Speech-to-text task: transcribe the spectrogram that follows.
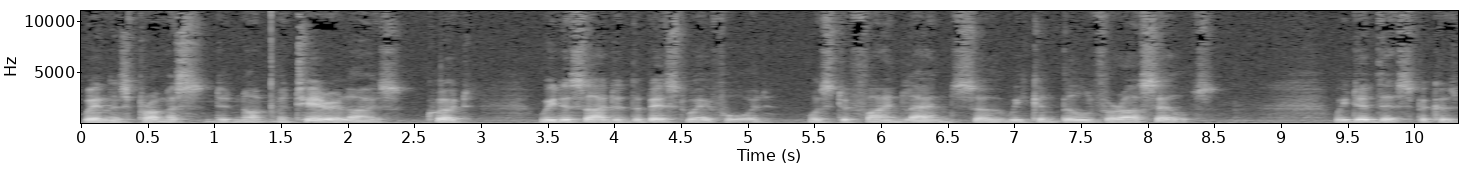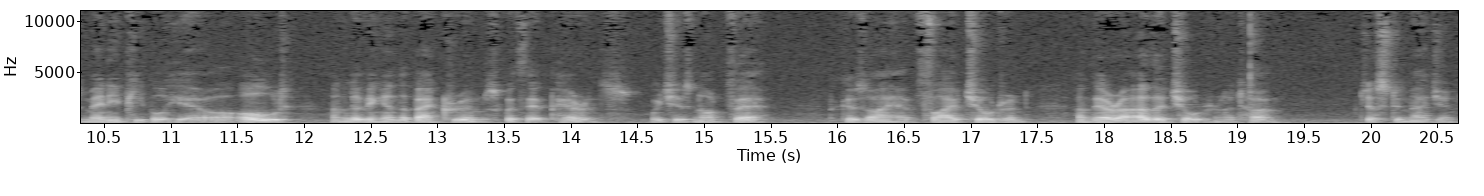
When this promise did not materialize, quote, we decided the best way forward was to find land so we can build for ourselves. We did this because many people here are old and living in the back rooms with their parents, which is not fair, because I have five children and there are other children at home. Just imagine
